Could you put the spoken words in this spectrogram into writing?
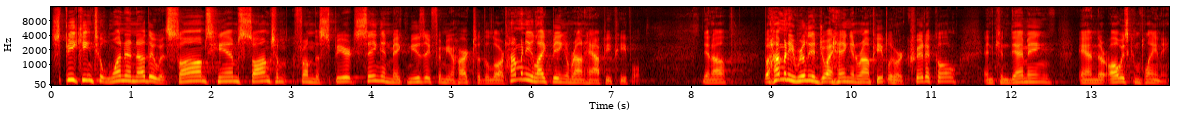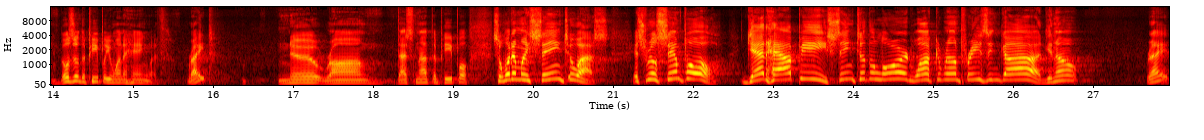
Speaking to one another with psalms, hymns, songs from, from the Spirit, sing and make music from your heart to the Lord. How many like being around happy people? You know, but how many really enjoy hanging around people who are critical and condemning and they're always complaining? Those are the people you want to hang with, right? No, wrong. That's not the people. So, what am I saying to us? It's real simple. Get happy, sing to the Lord, walk around praising God, you know, right?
